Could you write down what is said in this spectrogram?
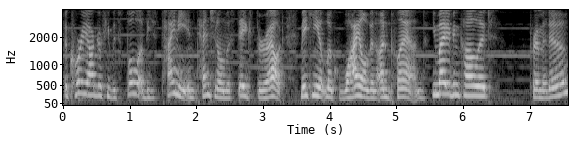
the choreography was full of these tiny intentional mistakes throughout, making it look wild and unplanned. You might even call it primitive.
